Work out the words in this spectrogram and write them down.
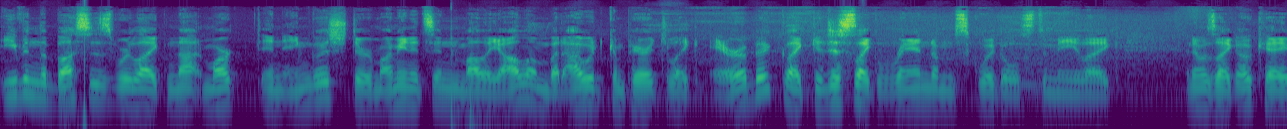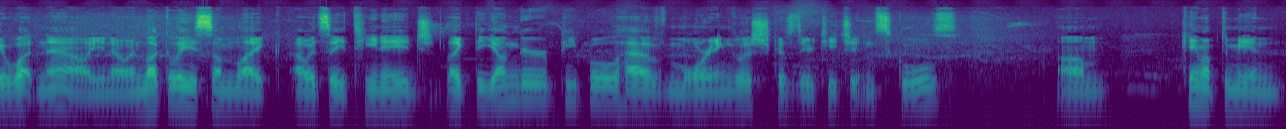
even the buses were like not marked in English. They're, I mean, it's in Malayalam, but I would compare it to like Arabic, like it just like random squiggles to me, like, and it was like, okay, what now, you know? And luckily, some like I would say teenage, like the younger people have more English because they teach it in schools. Um, came up to me and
